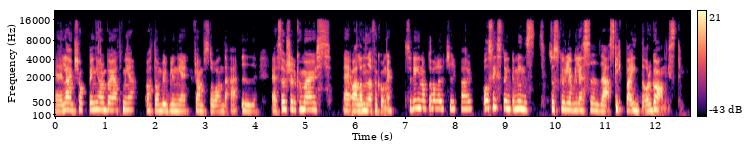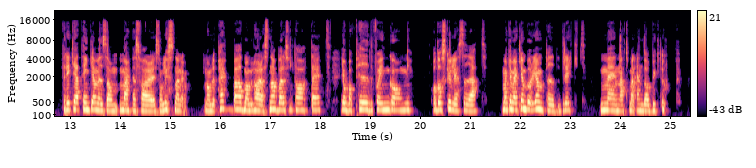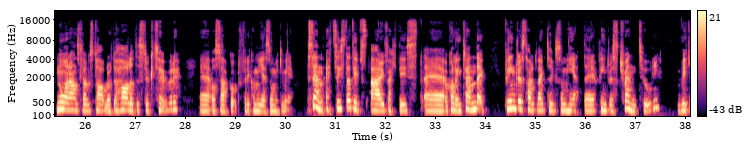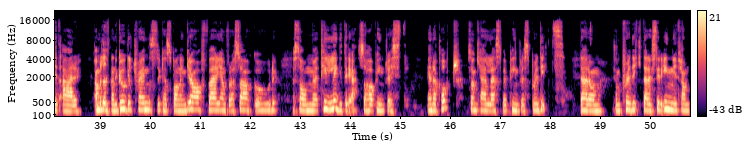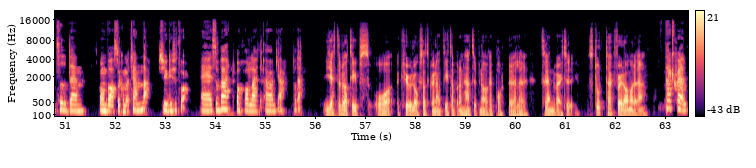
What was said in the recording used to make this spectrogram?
eh, liveshopping har de börjat med. Och att de vill bli mer framstående i eh, social commerce eh, och alla nya funktioner. Så det är något att hålla utkik för. Och sist och inte minst så skulle jag vilja säga skippa inte organiskt. För det kan jag tänka mig som marknadsförare som lyssnar nu. Man blir peppad, man vill ha det snabba resultatet, jobba paid på en gång. Och då skulle jag säga att man kan verkligen börja med paid direkt, men att man ändå har byggt upp några anslagstavlor, att du har lite struktur eh, och sökord, för det kommer ge så mycket mer. Sen ett sista tips är ju faktiskt eh, att kolla in trender. Pinterest har ett verktyg som heter Pinterest Trend Tool, vilket är ja, liknande Google Trends. Du kan spana in grafer, jämföra sökord. Som tillägg till det så har Pinterest en rapport som kallas för Pinterest Predicts. Där de liksom prediktar, ser in i framtiden om vad som kommer trenda 2022. Eh, så värt att hålla ett öga på den. Jättebra tips och kul också att kunna titta på den här typen av rapporter eller trendverktyg. Stort tack för idag Maria. Tack själv.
